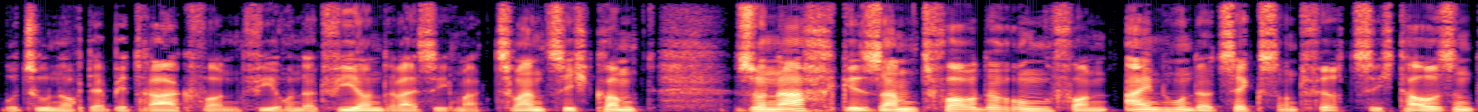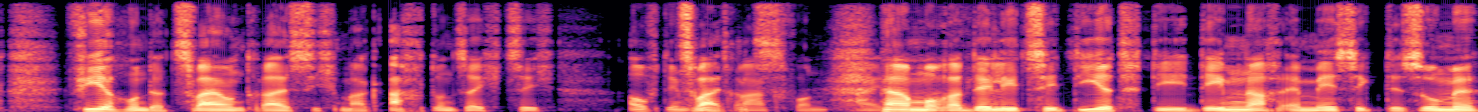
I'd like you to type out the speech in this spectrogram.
wozu noch der Betrag von 434 Mark 20 kommt, sonach Gesamtforderung von 146.432 Mark 68 auf den Zweitens. Betrag von Herr Moradelli zitiert die demnach ermäßigte Summe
